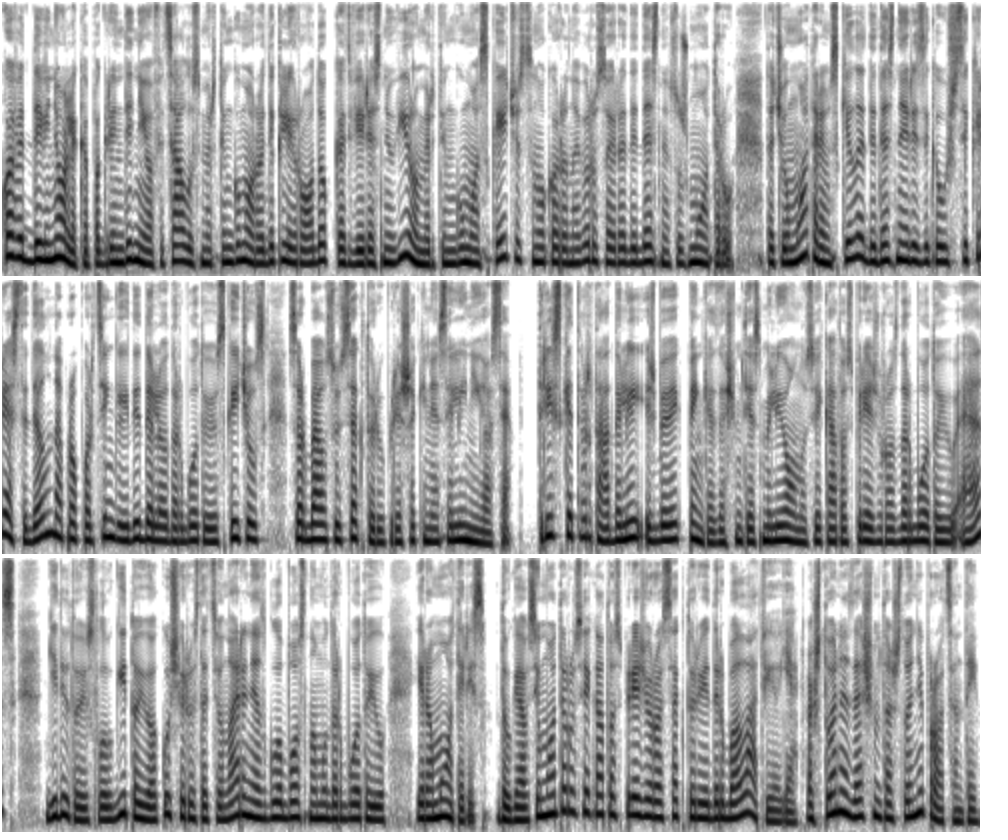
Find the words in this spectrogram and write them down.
COVID-19 pagrindiniai oficialūs mirtingumo rodikliai rodo, kad vyresnių vyrų mirtingumo skaičius nuo koronaviruso yra didesnis už moterų. Tačiau moteriams kyla didesnė rizika užsikrėsti dėl neproporcingai didelio darbuotojų skaičiaus svarbiausių sektorių priešakinėse linijose. Trys ketvirtadaliai iš beveik 50 milijonų sveikatos priežiūros darbuotojų es, gydytojų, slaugytojų, akušerių, stacionarinės globos namų darbuotojų yra moterys. Daugiausiai moterų sveikatos priežiūros sektoriuje dirba Latvijoje - 88 procentai,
